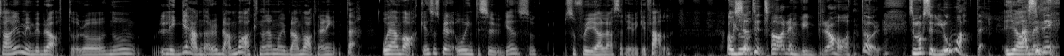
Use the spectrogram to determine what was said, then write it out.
tar jag min vibrator och då ligger han där och ibland vaknar han och ibland vaknar han inte. Och är han vaken så spelar, och inte sugen så, så får jag lösa det i vilket fall. Och Också då- att du tar en vibrator som också låter. Ja, Alltså, men, det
